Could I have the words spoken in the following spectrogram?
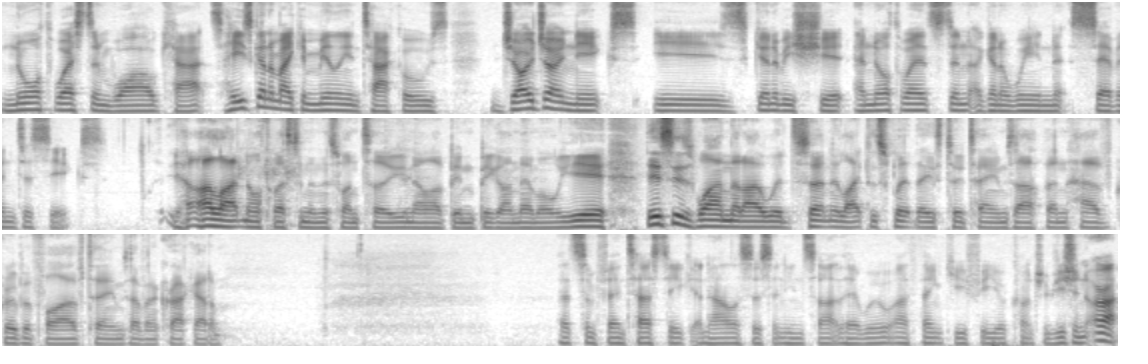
Northwestern Wildcats. He's going to make a million tackles. Jojo Nix is going to be shit, and Northwestern are going to win seven to six. Yeah, I like Northwestern in this one too. You know, I've been big on them all year. This is one that I would certainly like to split these two teams up and have group of five teams having a crack at them. That's some fantastic analysis and insight there, Will. I thank you for your contribution. All right,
